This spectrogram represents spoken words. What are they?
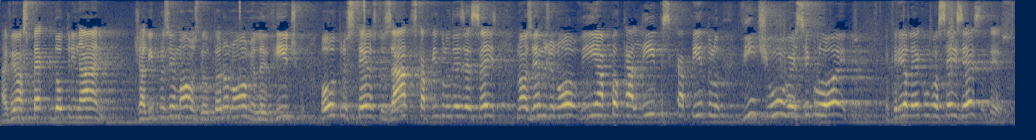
Aí vem o aspecto doutrinário. Já li para os irmãos, Deuteronômio, Levítico, outros textos, Atos capítulo 16, nós vemos de novo, e em Apocalipse capítulo 21, versículo 8. Eu queria ler com vocês esse texto.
